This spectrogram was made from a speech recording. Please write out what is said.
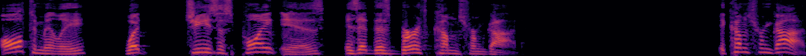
ultimately what Jesus' point is is that this birth comes from God. It comes from God.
